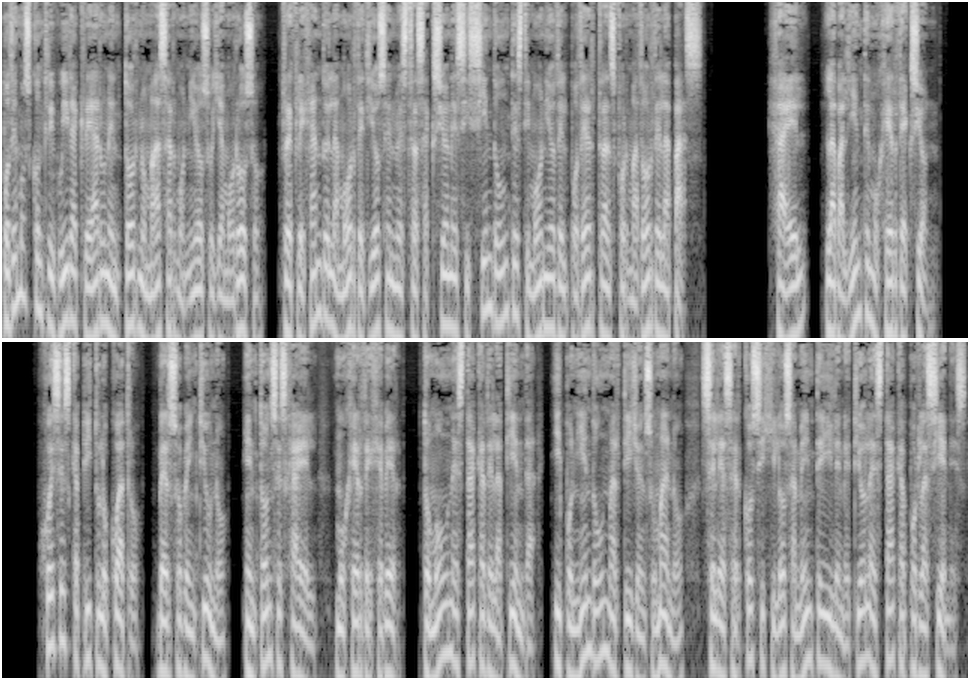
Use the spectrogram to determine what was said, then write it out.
podemos contribuir a crear un entorno más armonioso y amoroso, reflejando el amor de Dios en nuestras acciones y siendo un testimonio del poder transformador de la paz. Jael, la valiente mujer de acción. Jueces capítulo 4, verso 21, entonces Jael, mujer de Geber, tomó una estaca de la tienda, y poniendo un martillo en su mano, se le acercó sigilosamente y le metió la estaca por las sienes,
